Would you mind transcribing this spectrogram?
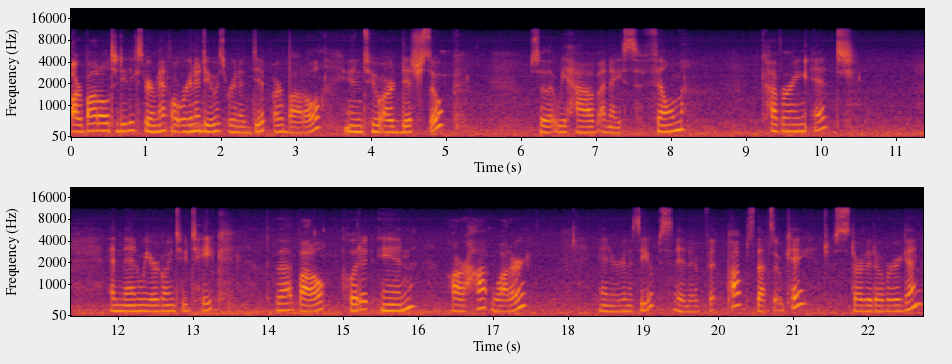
our bottle to do the experiment, what we're going to do is we're going to dip our bottle into our dish soap so that we have a nice film covering it. And then we are going to take that bottle, put it in our hot water, and you're going to see, oops, and if it pops, that's okay. Just start it over again.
